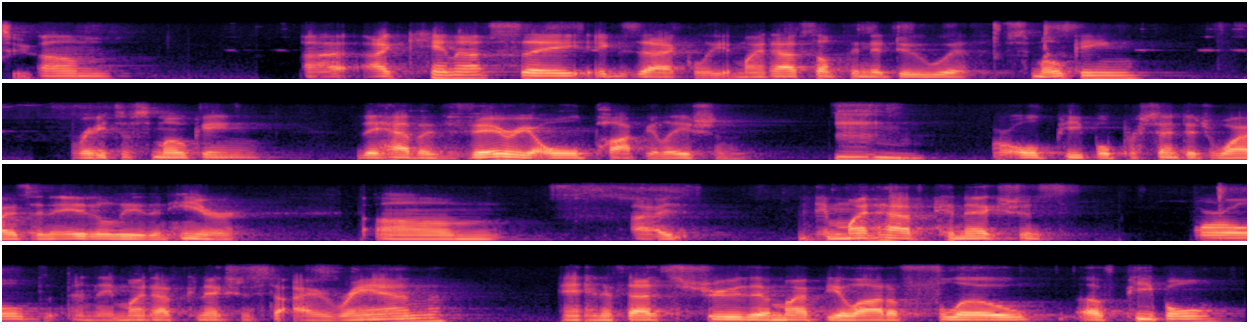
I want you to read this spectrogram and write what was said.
too? Um, I, I cannot say exactly. It might have something to do with smoking, rates of smoking. They have a very old population. Mm. More old people percentage wise in Italy than here. Um, I they might have connections to the world and they might have connections to Iran. And if that's true, there might be a lot of flow of people.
